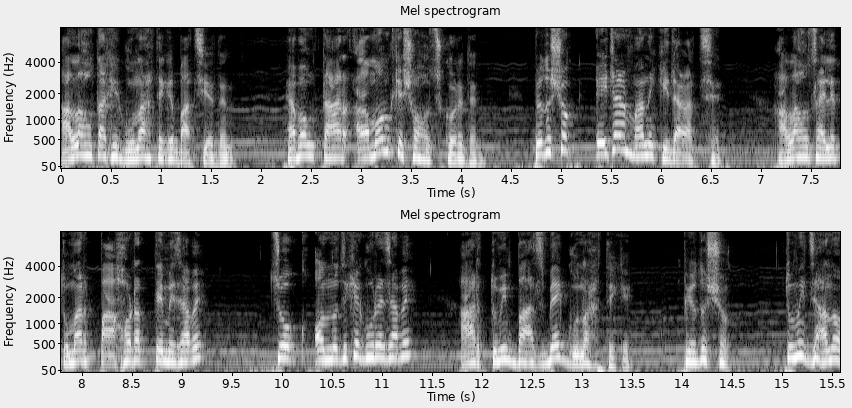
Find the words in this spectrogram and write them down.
আল্লাহ তাকে গুনাহ থেকে বাঁচিয়ে দেন এবং তার আমলকে সহজ করে দেন। প্রদর্শক এটার মানে কি দাঁড়াচ্ছে? আল্লাহ চাইলে তোমার পা হঠাৎ থেমে যাবে, চোখ অন্যদিকে ঘুরে যাবে, আর তুমি বাঁচবে গুনাহ থেকে। প্রিয় দর্শক, তুমি জানো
